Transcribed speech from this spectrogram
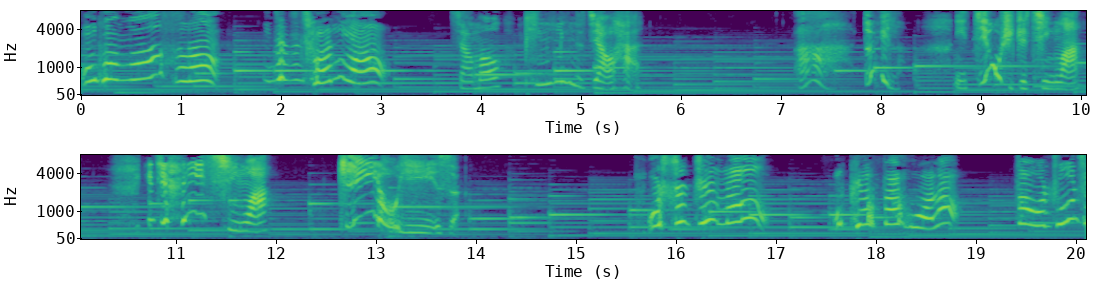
我快饿死了！你这只蠢鸟！小猫拼命的叫喊。啊，对了。你就是只青蛙，一只黑青蛙，真有意思。我是只猫，我可要发火了，放我出去，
